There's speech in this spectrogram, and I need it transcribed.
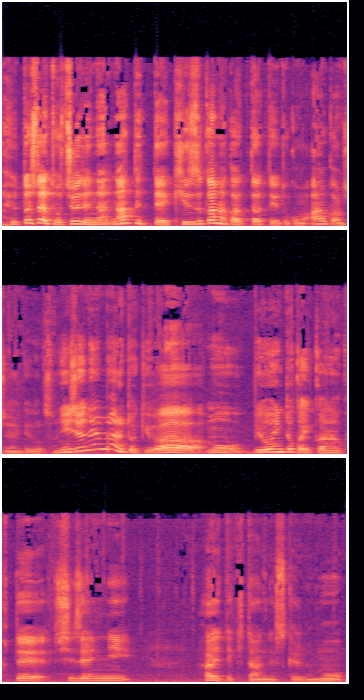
ひょっとしたら途中でななってって気づかなかったっていうとこもあるかもしれないけどその20年前の時はもう病院とか行かなくて自然に生えてきたんですけれども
